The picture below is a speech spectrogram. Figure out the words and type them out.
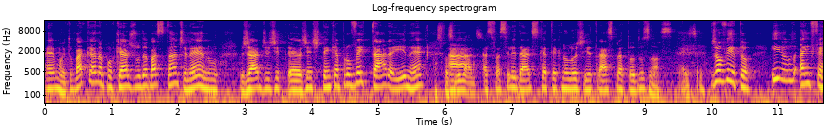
É muito bacana, porque ajuda bastante, né? No, já é, a gente tem que aproveitar aí, né? As facilidades. A, as facilidades que a tecnologia traz para todos nós. É isso aí. João Vitor, e a enfermagem?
